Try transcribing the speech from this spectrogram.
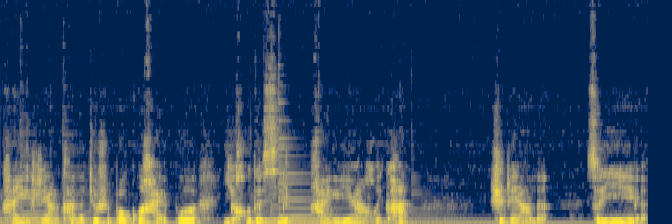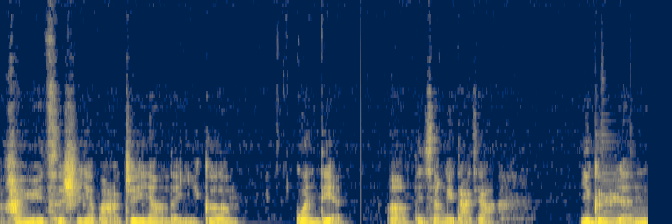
韩语是这样看的，就是包括海波以后的戏，韩语依然会看，是这样的。所以韩语此时也把这样的一个观点啊分享给大家：一个人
